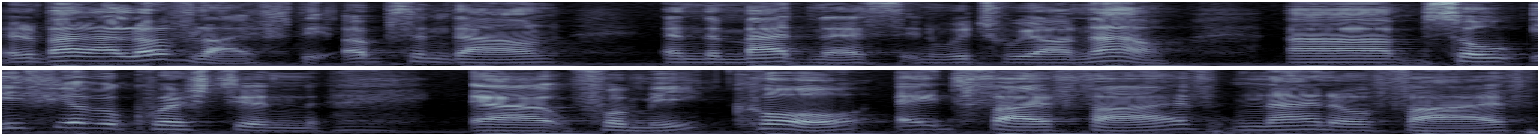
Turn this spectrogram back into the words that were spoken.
and about our love life, the ups and downs and the madness in which we are now. Uh, so if you have a question uh, for me, call 855 905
